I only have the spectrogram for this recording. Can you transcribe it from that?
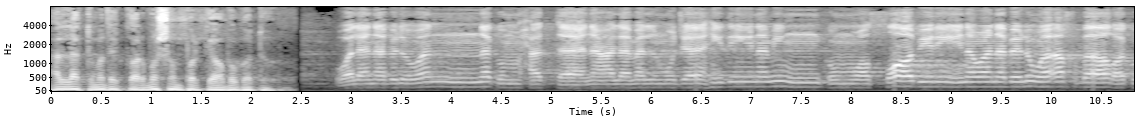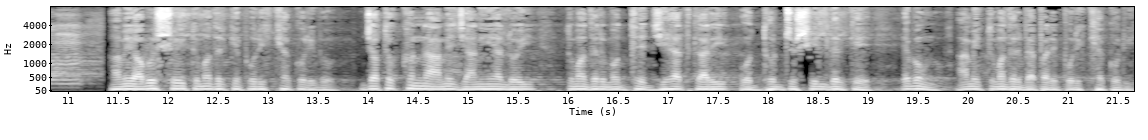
আল্লাহ তোমাদের কর্ম সম্পর্কে অবগত ولنبلونكم حتى نعلم المجاهدين منكم والصابرين ونبلو أخباركم আমি অবশ্যই তোমাদেরকে পরীক্ষা করিব যতক্ষণ না আমি জানিয়া লই তোমাদের মধ্যে জিহাদকারী ও ধৈর্যশীলদেরকে এবং আমি তোমাদের ব্যাপারে পরীক্ষা করি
